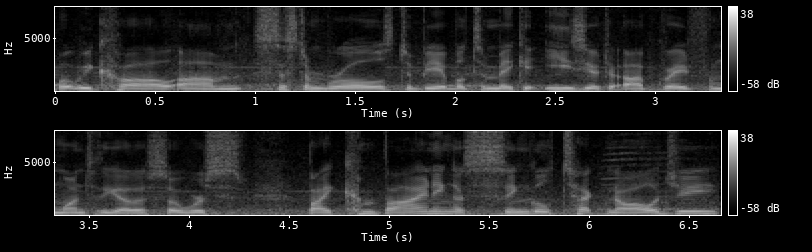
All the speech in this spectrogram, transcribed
what we call um, system roles to be able to make it easier to upgrade from one to the other. So we're, by combining a single technology,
